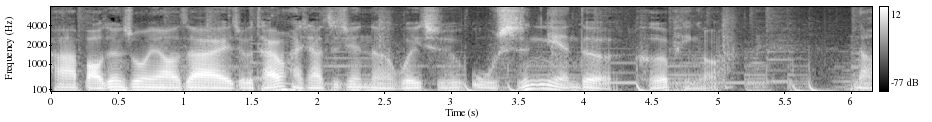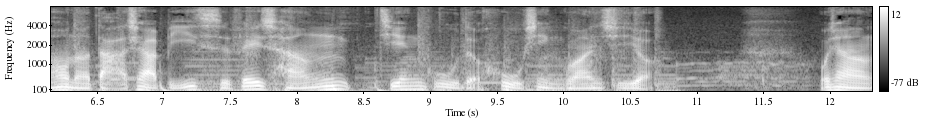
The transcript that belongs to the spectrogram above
他保证说要在这个台湾海峡之间呢维持五十年的和平哦，然后呢打下彼此非常坚固的互信关系哦。我想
